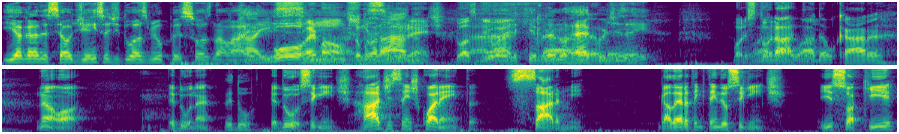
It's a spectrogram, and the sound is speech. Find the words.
E agradecer a audiência de duas mil pessoas na live. Raiz. Porra, Sim, irmão. Tamo junto, estourado. gente. Duas mil aí. quebrando Caramba, recordes, hein? Bora estourar, O Ada é então. o cara. Não, ó. Edu, né? Edu. Edu, seguinte. RAD 140. SARM. Galera tem que entender o seguinte. Isso aqui,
